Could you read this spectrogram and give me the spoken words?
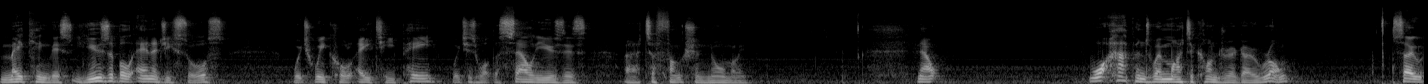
making this usable energy source which we call ATP, which is what the cell uses uh, to function normally. Now, what happens when mitochondria go wrong? So,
